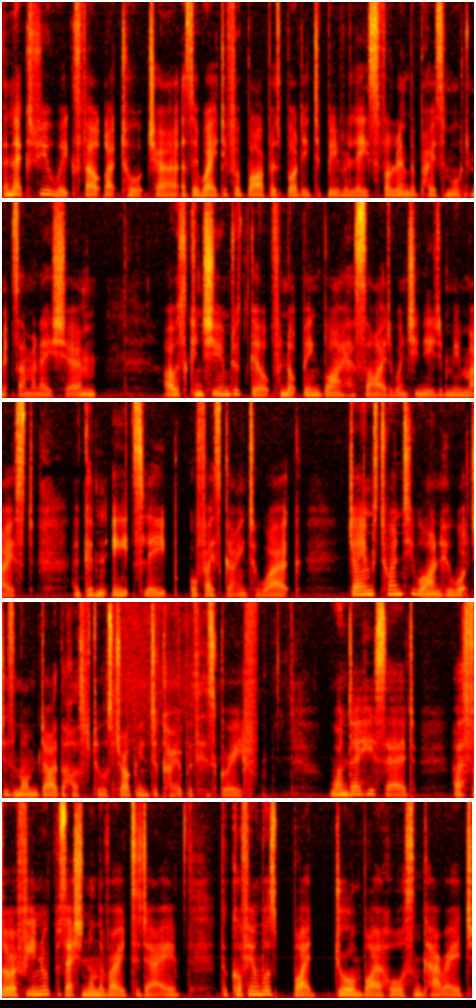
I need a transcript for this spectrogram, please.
The next few weeks felt like torture as they waited for Barbara's body to be released following the post mortem examination. I was consumed with guilt for not being by her side when she needed me most and couldn't eat, sleep, or face going to work. James, 21, who watched his mum die at the hospital, struggling to cope with his grief. One day he said, I saw a funeral procession on the road today. The coffin was by, drawn by a horse and carriage.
